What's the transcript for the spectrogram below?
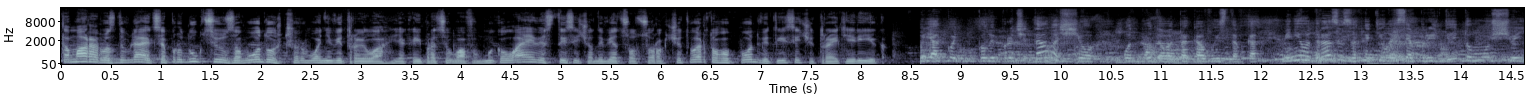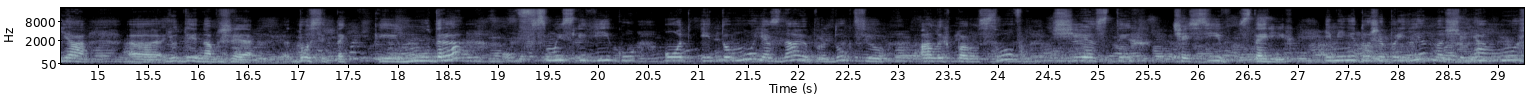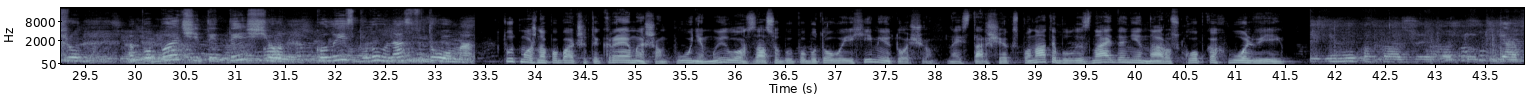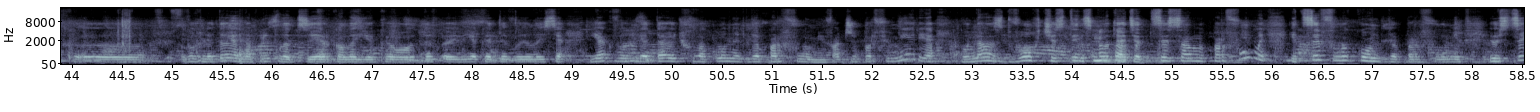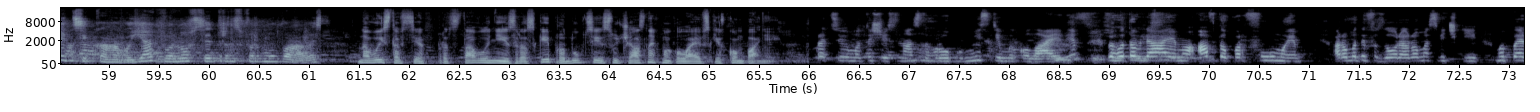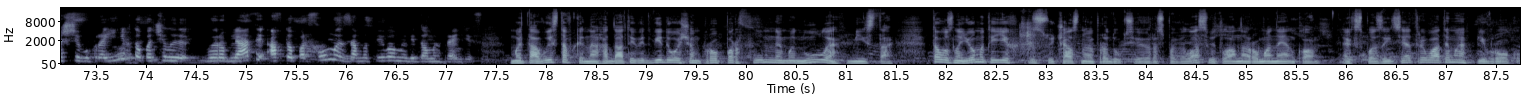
Тамара роздивляється продукцію заводу Червоні вітрила, який працював в Миколаєві з 1944 по 2003 рік. Я ко- коли прочитала, що от буде така виставка, мені одразу захотілося прийти, тому що я е, людина вже досить таки мудра в смислі віку. От і тому я знаю продукцію алих парусов ще з тих часів старих. І мені дуже приємно, що я можу побачити те, що колись було у нас вдома. Тут можна побачити креми, шампуні, мило, засоби побутової хімії тощо. Найстарші експонати були знайдені на розкопках в Ольвії. І ми показуємо тут, як е, виглядає, наприклад, дзеркало, яке, яке дивилися, як виглядають флакони для парфумів. Адже парфюмерія вона з двох частин складається. це саме парфуми і це флакон для парфумів. І ось це цікаво, як воно все трансформувалося. На виставці представлені і зразки продукції сучасних миколаївських компаній. Працюємо 2018 року в місті Миколаєві. Виготовляємо автопарфуми, аромадифузори, аромасвічки. Ми перші в Україні, хто почали виробляти автопарфуми за мотивами відомих брендів. Мета виставки нагадати відвідувачам про парфумне минуле міста та ознайомити їх з сучасною продукцією, розповіла Світлана Романенко. Експозиція триватиме півроку.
